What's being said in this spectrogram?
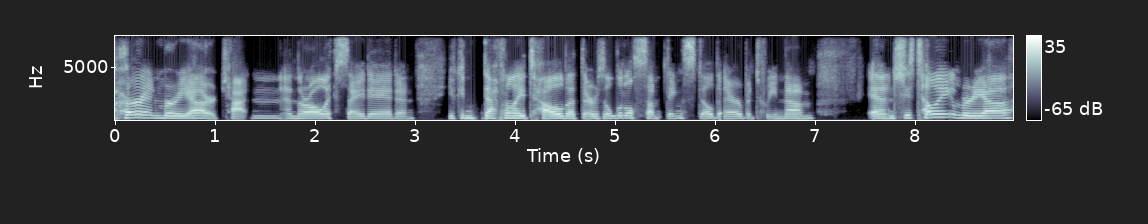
her and Maria are chatting and they're all excited and you can definitely tell that there's a little something still there between them. And she's telling Maria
